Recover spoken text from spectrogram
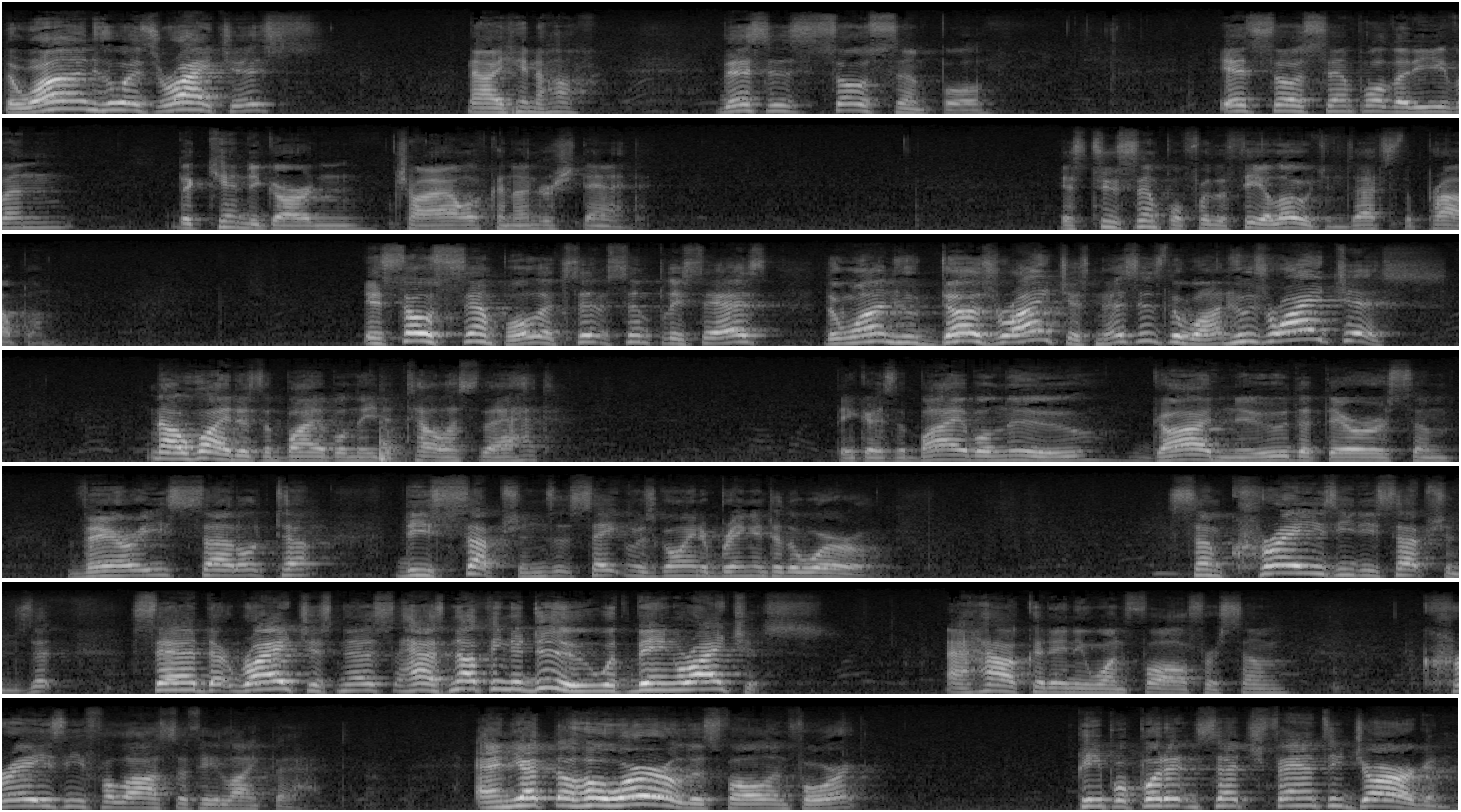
The one who is righteous, now you know, this is so simple. It's so simple that even the kindergarten child can understand it. It's too simple for the theologians, that's the problem. It's so simple, it simply says, the one who does righteousness is the one who's righteous. Now, why does the Bible need to tell us that? Because the Bible knew, God knew, that there were some very subtle te- deceptions that Satan was going to bring into the world. Some crazy deceptions that said that righteousness has nothing to do with being righteous. Now, how could anyone fall for some crazy philosophy like that? And yet the whole world has fallen for it. People put it in such fancy jargon,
